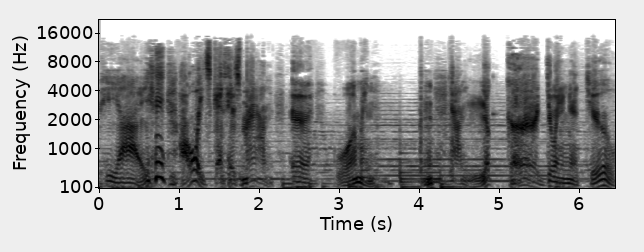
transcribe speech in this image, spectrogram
P.I. Always get his man. Uh, woman. And look good doing it, too.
